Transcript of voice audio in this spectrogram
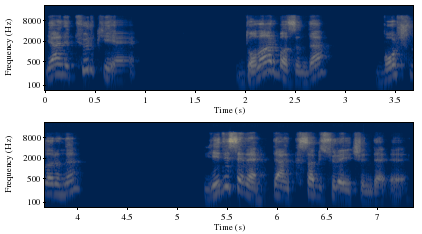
Yani Türkiye dolar bazında borçlarını 7 seneden kısa bir süre içinde e,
